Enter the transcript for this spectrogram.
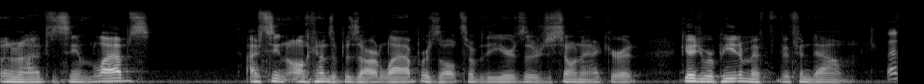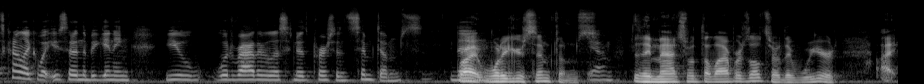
I don't know. I have to see them. Labs. I've seen all kinds of bizarre lab results over the years that are just so inaccurate. Good, you repeat them if, if in doubt. That's kind of like what you said in the beginning. You would rather listen to the person's symptoms. Than, Right. What are your symptoms? Yeah. Do they match with the lab results or are they weird? I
